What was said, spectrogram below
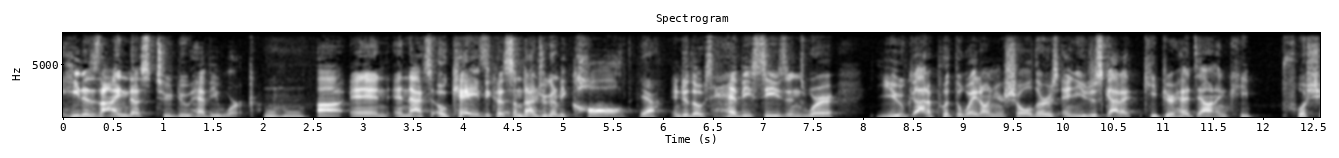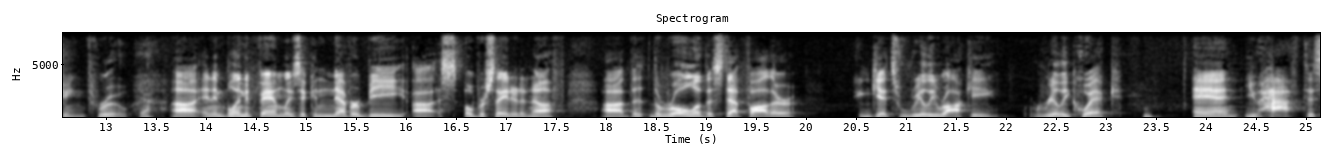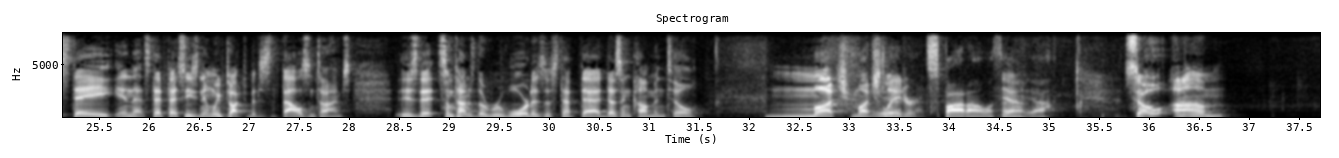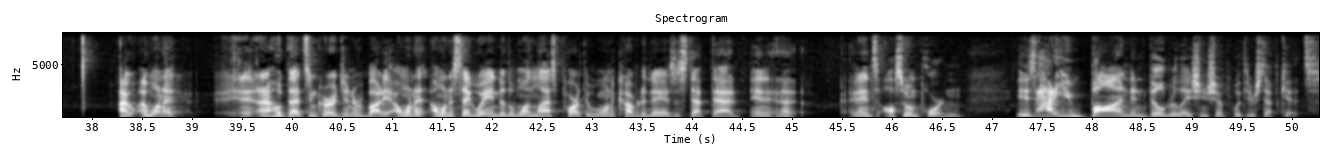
he designed us to do heavy work, mm-hmm. uh, and and that's okay because sometimes you're going to be called yeah. into those heavy seasons where you've got to put the weight on your shoulders, and you just got to keep your head down and keep pushing through. Yeah. Uh, and in blended families, it can never be uh, overstated enough. Uh, the the role of the stepfather gets really rocky, really quick. Hmm. And you have to stay in that steadfast season. And we've talked about this a thousand times is that sometimes the reward as a stepdad doesn't come until much, much later. Spot on with that, yeah. yeah. So um, I, I want to, and I hope that's encouraging everybody. I want to, I want to segue into the one last part that we want to cover today as a stepdad, and, and, and it's also important, is how do you bond and build relationship with your stepkids?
